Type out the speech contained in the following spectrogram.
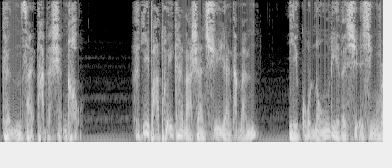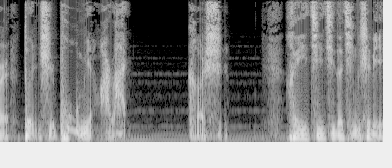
跟在他的身后，一把推开那扇虚掩的门，一股浓烈的血腥味顿时扑面而来。可是，黑漆漆的寝室里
